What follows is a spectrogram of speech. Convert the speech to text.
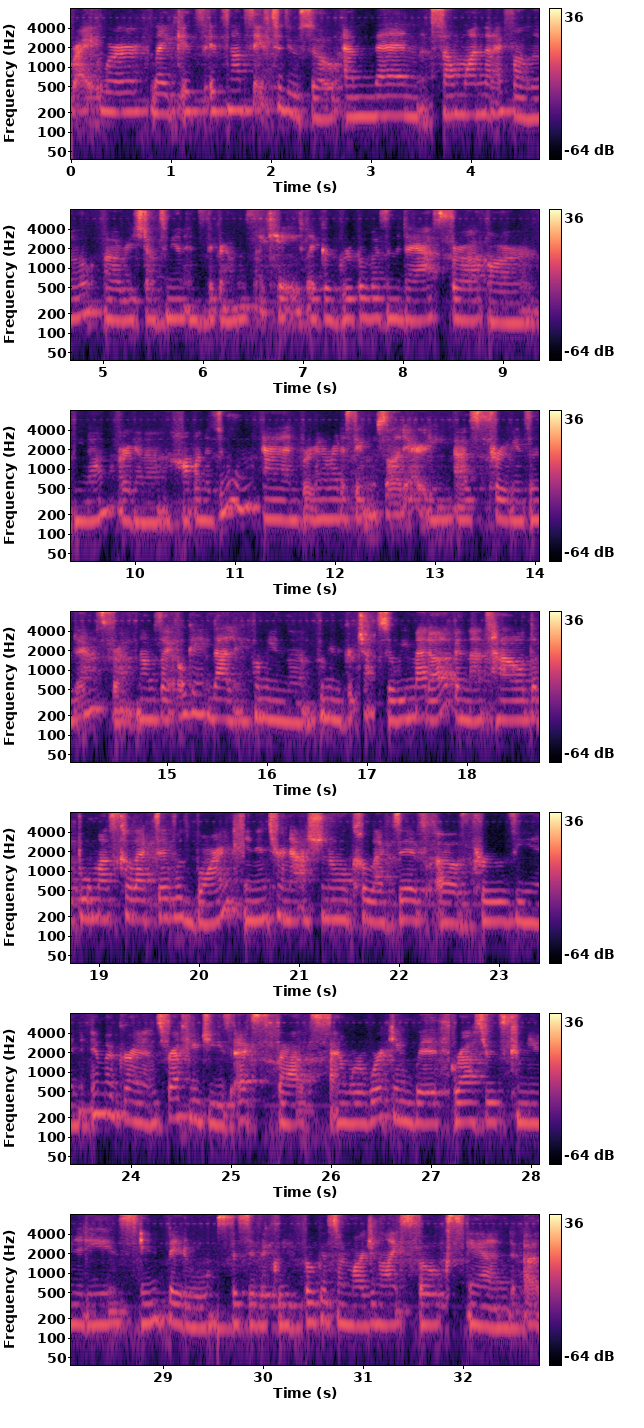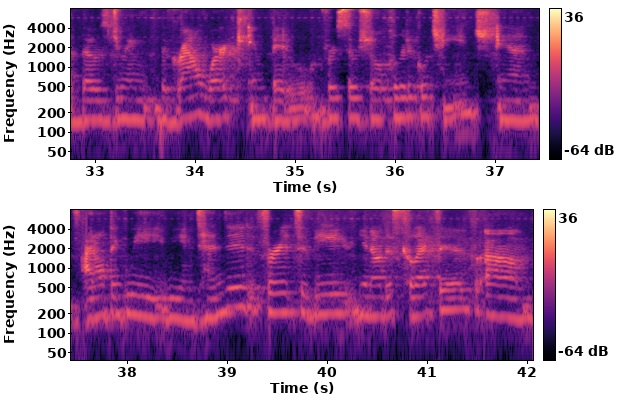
right? We're like, it's, it's not safe to do so. And then someone that I follow uh, reached out to me on Instagram was like, hey, like a group of us in the diaspora are you know, are gonna hop on a Zoom and we're gonna write a statement of solidarity as Peruvians in the diaspora. And I was like, okay, dale, put me in the put me in the group chat. So we met up, and that's how the Pumas Collective was born, an international collective of Peruvian immigrants, refugees, expats, and we're working with grassroots communities in Peru, specifically focused on marginalized folks and uh, those doing the groundwork in Peru for social political change. And I don't think we we intended for it to be, you know, this collective um,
